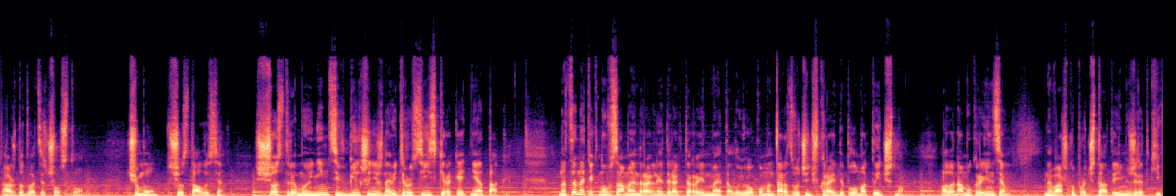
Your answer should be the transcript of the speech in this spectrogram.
аж до 26-го. Чому? Що сталося? Що стримує німців більше, ніж навіть російські ракетні атаки? На це натякнув саме генеральний директор Рейнметалу. Його коментар звучить вкрай дипломатично, але нам, українцям, неважко прочитати і між рядків.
